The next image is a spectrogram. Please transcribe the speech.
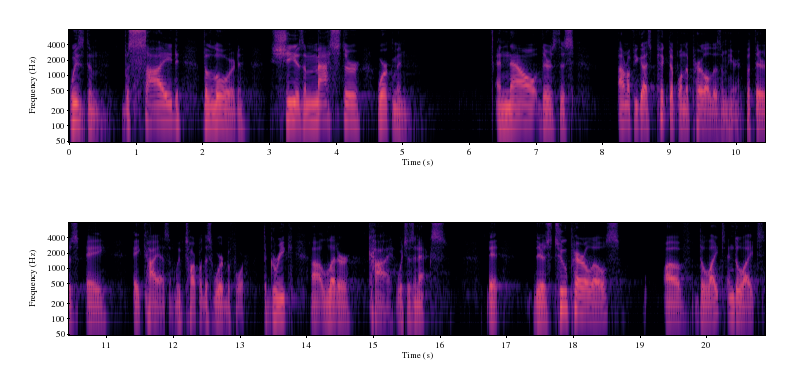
wisdom beside the Lord she is a master workman. And now there's this, I don't know if you guys picked up on the parallelism here, but there's a, a chiasm. We've talked about this word before the Greek uh, letter chi, which is an X. It, there's two parallels of delight and delight,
